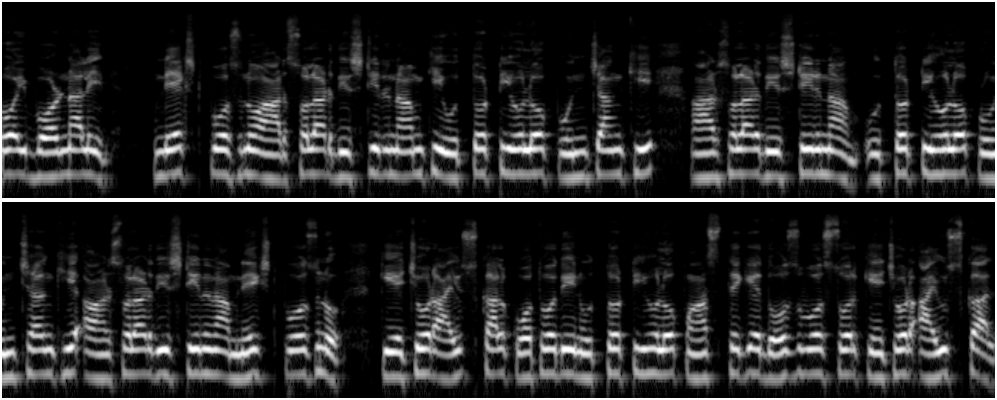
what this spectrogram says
হয় বর্ণালীর। নেক্সট প্রশ্ন, আরশোলার দৃষ্টির নাম কি? উত্তরটি হলো পুঞ্চাঙ্কি, আরশোলার দৃষ্টির নাম। উত্তরটি হলো পুঞ্চাঙ্কি, আরশোলার দৃষ্টির নাম। নেক্সট প্রশ্ন, কেঁচোর আয়ুষ্কাল কতদিন? উত্তরটি হলো পাঁচ থেকে দশ বছর, কেঁচোর আয়ুষ্কাল।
